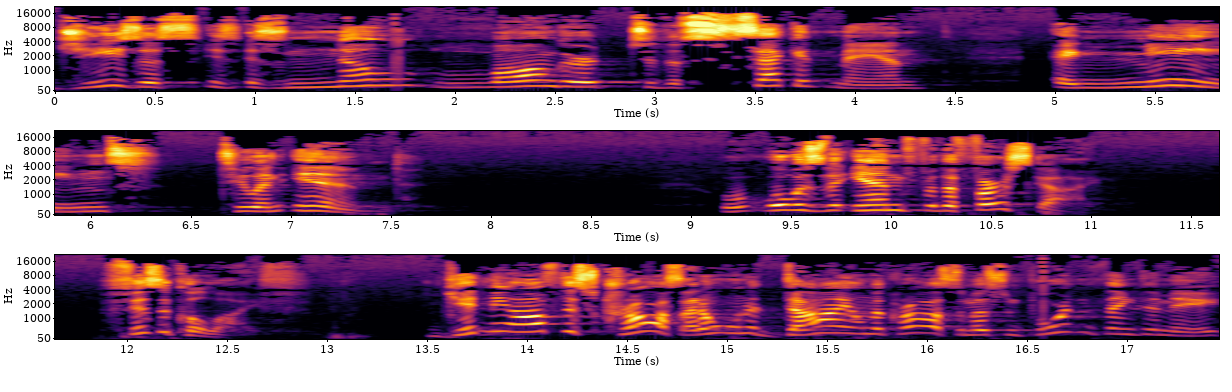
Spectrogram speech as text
Jesus, is, is no longer to the second man a means to an end. What was the end for the first guy? Physical life. Get me off this cross. I don't want to die on the cross. The most important thing to me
